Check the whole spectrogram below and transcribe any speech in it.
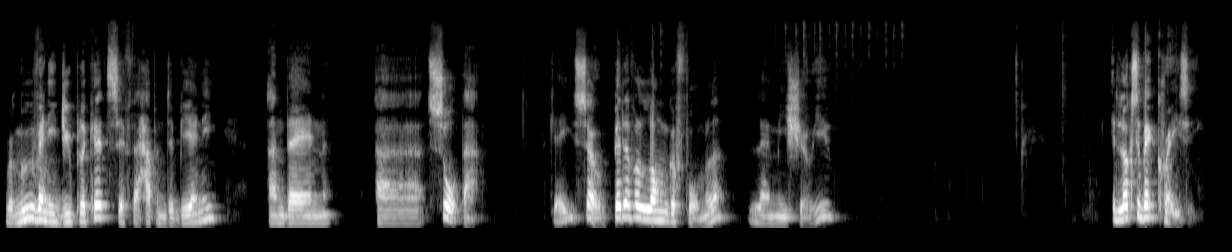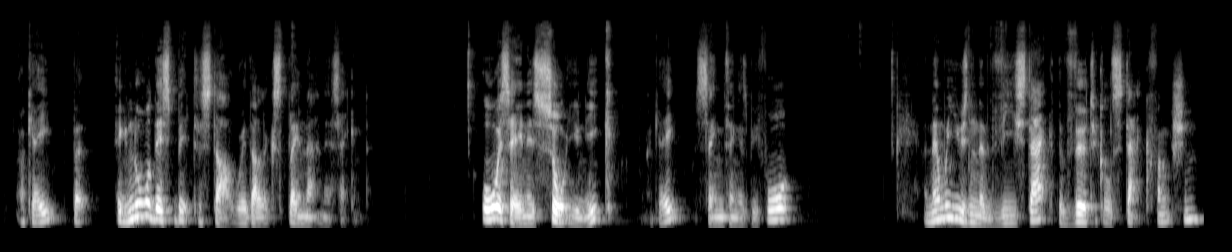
remove any duplicates if there happen to be any, and then uh, sort that. Okay, so a bit of a longer formula. Let me show you. It looks a bit crazy, okay, but ignore this bit to start with. I'll explain that in a second. All we're saying is sort unique, okay, same thing as before. And then we're using the vstack, the vertical stack function,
